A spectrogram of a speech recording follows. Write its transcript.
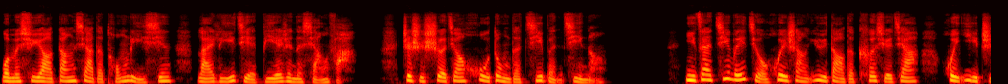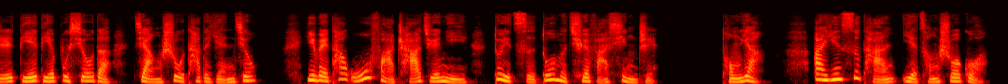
我们需要当下的同理心来理解别人的想法，这是社交互动的基本技能。你在鸡尾酒会上遇到的科学家会一直喋喋不休地讲述他的研究，因为他无法察觉你对此多么缺乏兴致。同样，爱因斯坦也曾说过：“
